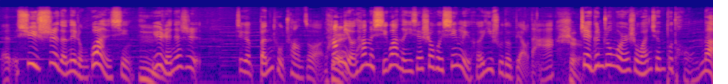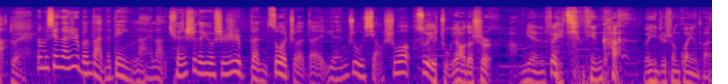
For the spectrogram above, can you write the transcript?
呃叙事的那种惯性，因为人家是这个本土创作，他们有他们习惯的一些社会心理和艺术的表达，是这跟中国人是完全不同的。对。那么现在日本版的电影来了，诠释的又是日本作者的原著小说，最主要的是。免费请您看文艺之声观影团。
